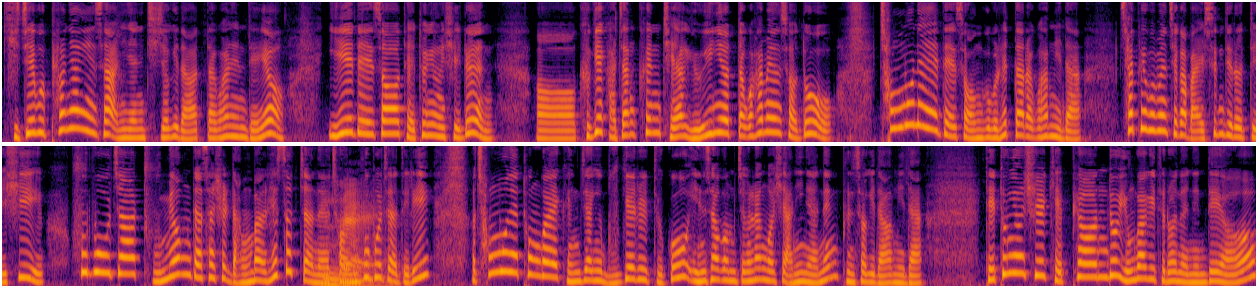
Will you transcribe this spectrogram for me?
기재부 편향 인사 아니냐는 지적이 나왔다고 하는데요. 이에 대해서 대통령실은 어 그게 가장 큰 제약 요인이었다고 하면서도 청문회에 대해서 언급을 했다라고 합니다. 살펴보면 제가 말씀드렸듯이 후보자 두 명 다 사실 낙마를 했었잖아요. 전 네. 후보자들이 청문회 통과에 굉장히 무게를 두고 인사 검증을 한 것이 아니냐는 분석이 나옵니다. 대통령실 개편도 윤곽이 드러났는데요.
